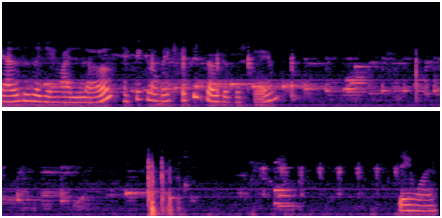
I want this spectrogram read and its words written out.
Yeah, this is a game I love. I think I'll make episodes of this game. Day one.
